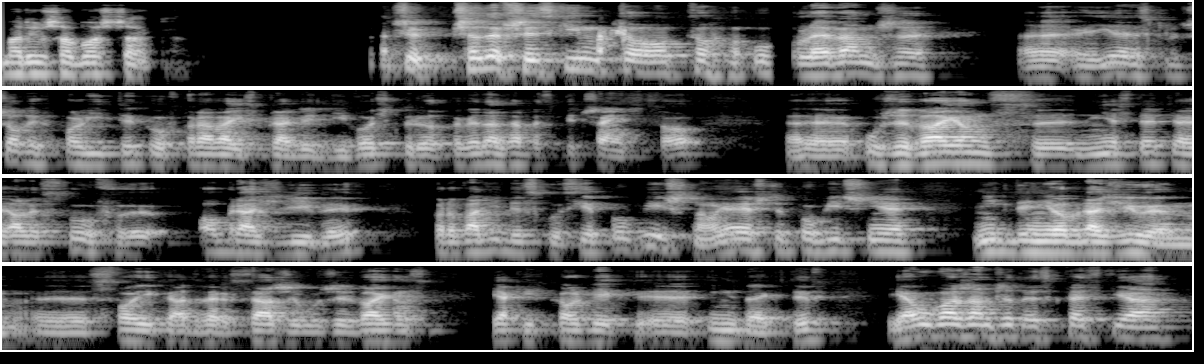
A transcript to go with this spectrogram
Mariusza Błaszczaka? Znaczy, przede wszystkim to, to ubolewam, że e, jeden z kluczowych polityków Prawa i Sprawiedliwość, który odpowiada za bezpieczeństwo, e, używając niestety, ale słów obraźliwych, prowadzi dyskusję publiczną. Ja jeszcze publicznie nigdy nie obraziłem e, swoich adwersarzy, używając jakichkolwiek e, inwektyw. Ja uważam, że to jest kwestia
